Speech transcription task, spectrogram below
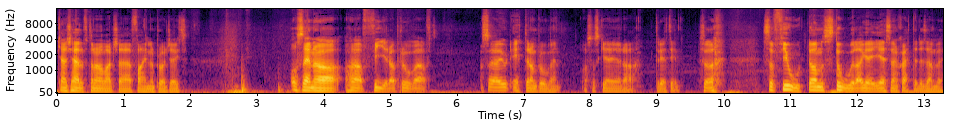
kanske hälften har varit så här final projects Och sen har jag, har jag fyra prov jag haft. Så jag har gjort ett av de proven. Och så ska jag göra tre till. Så, så 14 stora grejer sen 6 december.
